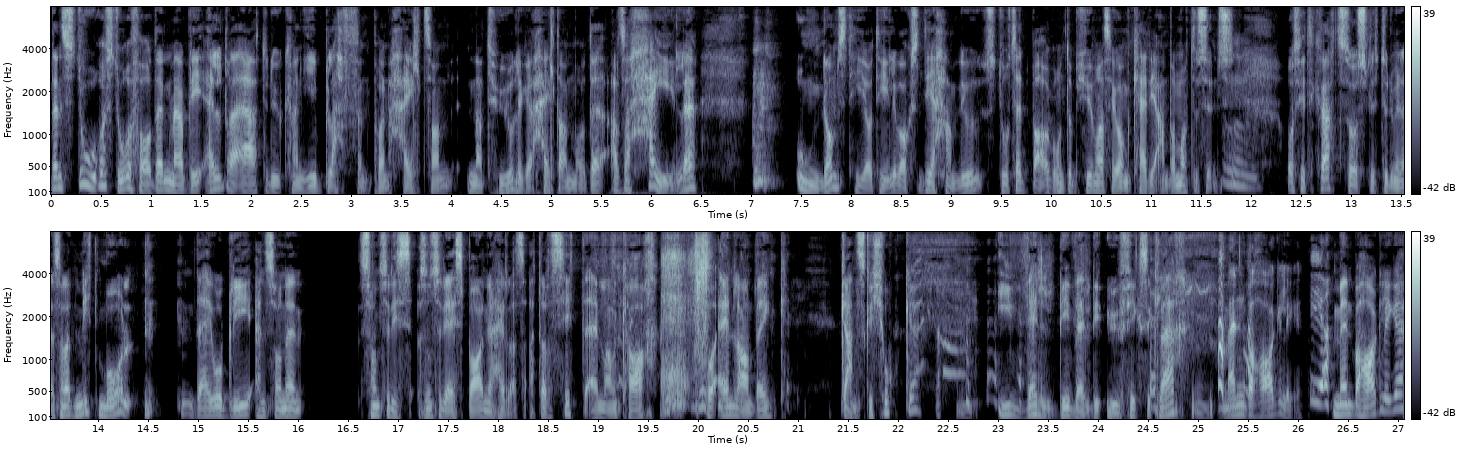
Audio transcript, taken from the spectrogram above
den store store fordelen med å bli eldre er at du kan gi blaffen på en helt sånn naturlig og helt annen måte. Altså Hele ungdomstida og tidlig voksentid handler jo stort sett bare rundt å bekymre seg om hva de andre måtte synes. Og så etter hvert så slutter du med det. Sånn at mitt mål det er jo å bli en sånn en Sånn som de, sånn som de er i Spania og Hellas, at det sitter en eller annen kar på en eller annen benk, ganske tjukke, i veldig, veldig ufikse klær Men behagelige. men behagelige.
